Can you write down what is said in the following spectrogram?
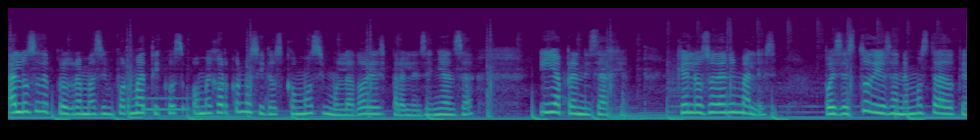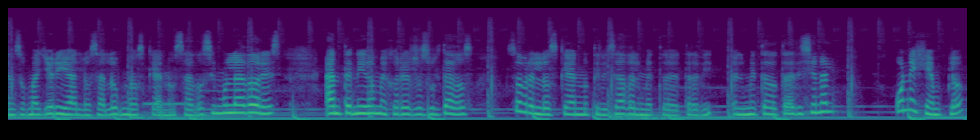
al uso de programas informáticos o mejor conocidos como simuladores para la enseñanza y aprendizaje que el uso de animales pues estudios han demostrado que en su mayoría los alumnos que han usado simuladores han tenido mejores resultados sobre los que han utilizado el método, el método tradicional. Un ejemplo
